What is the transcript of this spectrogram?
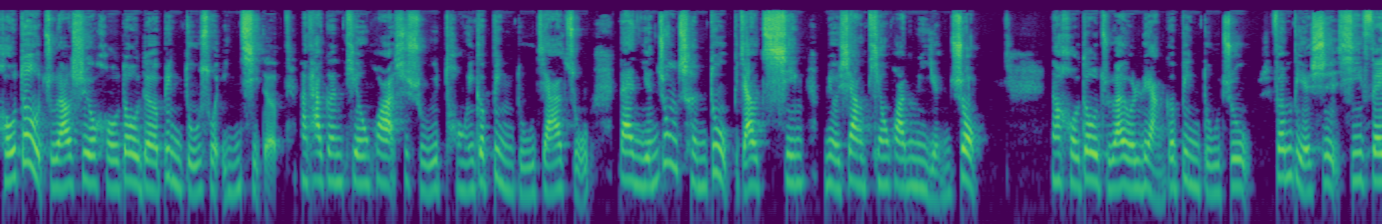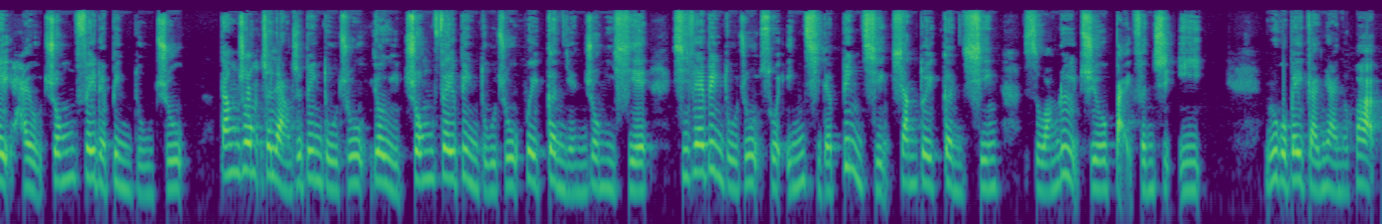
猴痘主要是由猴痘的病毒所引起的，那它跟天花是属于同一个病毒家族，但严重程度比较轻，没有像天花那么严重。那猴痘主要有两个病毒株，分别是西非还有中非的病毒株，当中这两只病毒株又以中非病毒株会更严重一些，西非病毒株所引起的病情相对更轻，死亡率只有百分之一。如果被感染的话，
